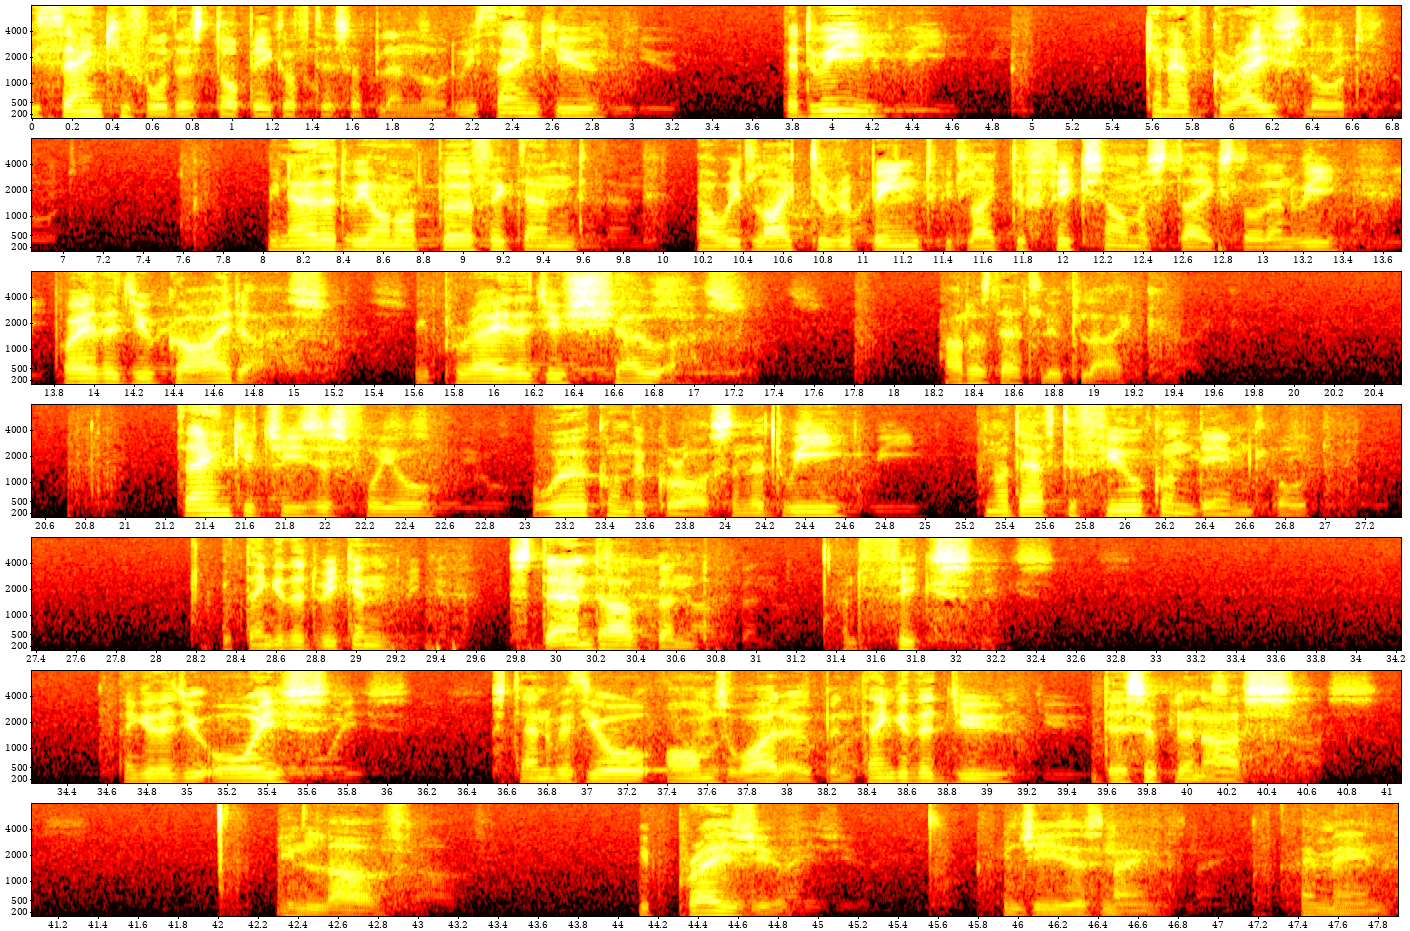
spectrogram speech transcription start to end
We thank you for this topic of discipline, Lord. We thank you that we can have grace, Lord. We know that we are not perfect and uh, we'd like to repent, we'd like to fix our mistakes, Lord, and we pray that you guide us. We pray that you show us. How does that look like? Thank you, Jesus, for your work on the cross and that we not have to feel condemned, Lord. But thank you that we can stand up and, and fix. Thank you that you always stand with your arms wide open. Thank you that you discipline us in love. We praise you in Jesus' name. Amen.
